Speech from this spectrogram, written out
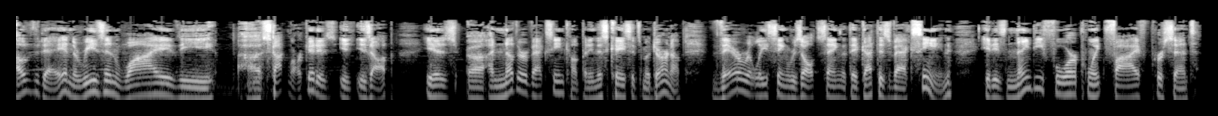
of the day and the reason why the uh, stock market is, is, is up is uh, another vaccine company. In this case, it's Moderna. They're releasing results saying that they've got this vaccine. It is 94.5%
